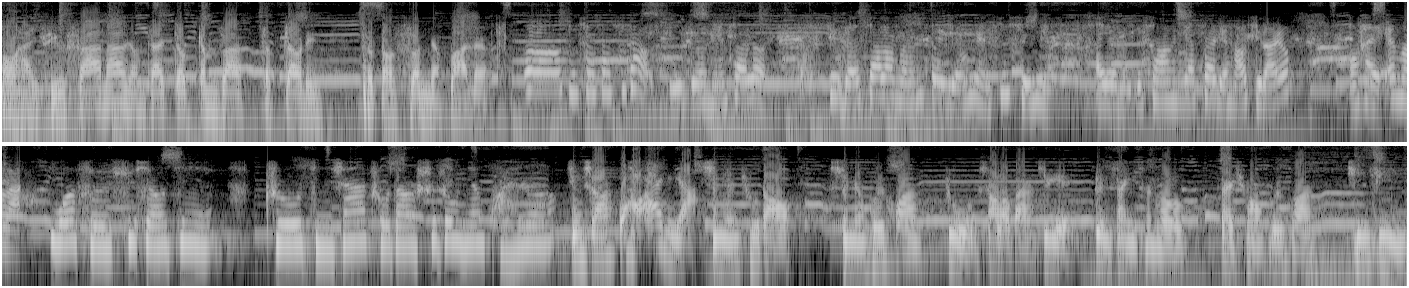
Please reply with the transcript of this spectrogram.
我係小莎啦，咁就祝金莎十周年出道生日快樂。Hello，祝莎莎出道十周年快乐，记得莎拉们会永远支持你，还有你的伤要快点好起来哟。我係 Emma 啦，我是徐小静。祝金莎出道十周年快乐！金莎，我好爱你呀！十年出道，十年辉煌，祝沙老板事业更上一层楼，再创辉煌。亲弟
